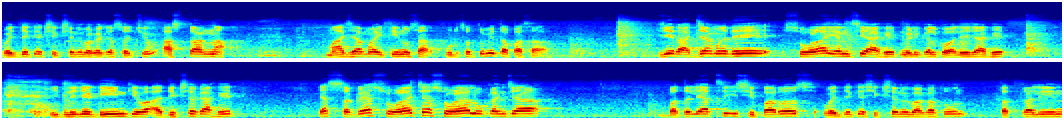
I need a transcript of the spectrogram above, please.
वैद्यकीय शिक्षण विभागाच्या सचिव असताना माझ्या माहितीनुसार पुढचं तुम्ही तपासा जे राज्यामध्ये सोळा एम सी आहेत मेडिकल कॉलेज आहेत इथले जे डीन किंवा अधीक्षक आहेत या सगळ्या सोळाच्या सोळा लोकांच्या बदल्याची शिफारस वैद्यकीय शिक्षण विभागातून तत्कालीन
